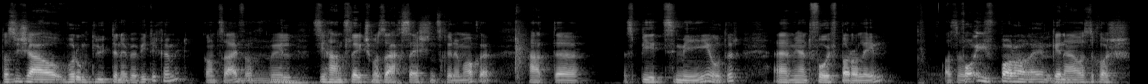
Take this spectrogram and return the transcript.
das ist auch, warum die Leute dann eben wiederkommen. Ganz einfach. Mhm. Weil sie haben das letzte Mal sechs Sessions können machen hat äh, ein bisschen mehr, oder? Äh, wir haben fünf parallel. Also, fünf parallel. Genau, also du kannst.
